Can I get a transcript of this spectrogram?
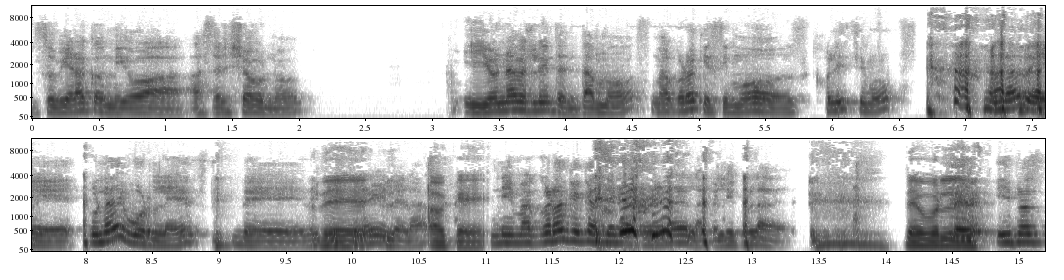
subiera conmigo a, a, hacer show, ¿no? Y una vez lo intentamos, me acuerdo que hicimos, ¿cuál hicimos? Una de, una de Burles, de, de, Cristina Aguilera. Okay. Ni me acuerdo qué canción era de la película. De, de Burles. Y nos,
